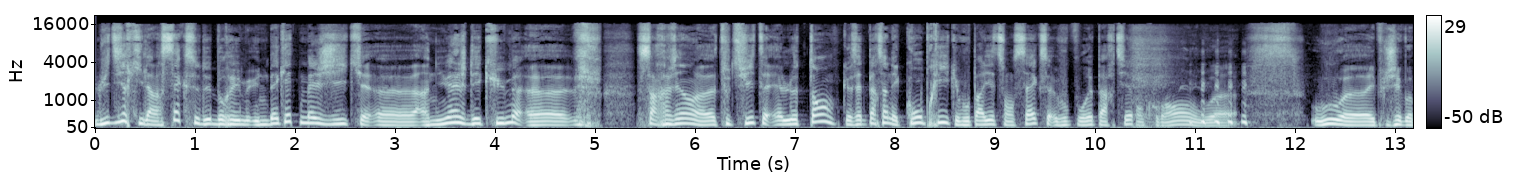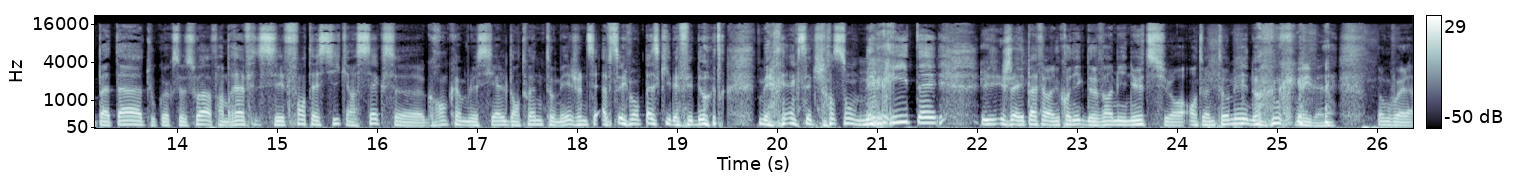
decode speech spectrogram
Lui dire qu'il a un sexe de brume, une baguette magique, euh, un nuage d'écume, euh, ça revient euh, tout de suite. Le temps que cette personne ait compris que vous parliez de son sexe, vous pourrez partir en courant ou, ou euh, éplucher vos patates ou quoi que ce soit. Enfin bref, c'est fantastique. Un sexe euh, grand comme le ciel d'Antoine Thomé. Je ne sais absolument pas ce qu'il a fait d'autre, mais rien que cette chanson méritait. J'allais pas faire une chronique de 20 minutes sur Antoine Thomé, donc, Oui, bah non. donc voilà.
